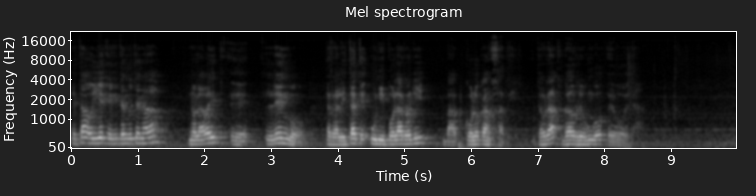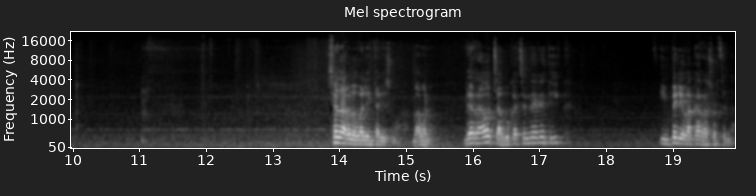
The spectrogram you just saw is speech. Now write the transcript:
eta horiek egiten dutena da, nolabait, e, lehengo errealitate unipolar hori ba, kolokan jarri. Eta ora, gaur egungo egoera. Zer da globalitarismo? Ba, bueno, gerra hotza bukatzen denetik, imperio bakarra sortzen da.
